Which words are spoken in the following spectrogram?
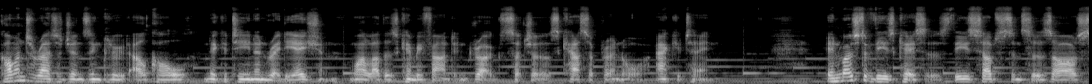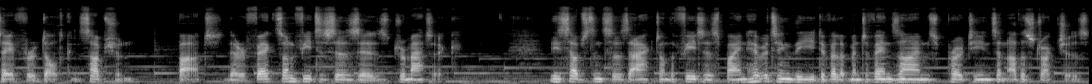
Common teratogens include alcohol, nicotine, and radiation, while others can be found in drugs such as capsaicin or Accutane. In most of these cases, these substances are safe for adult consumption, but their effects on fetuses is dramatic. These substances act on the fetus by inhibiting the development of enzymes, proteins, and other structures,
